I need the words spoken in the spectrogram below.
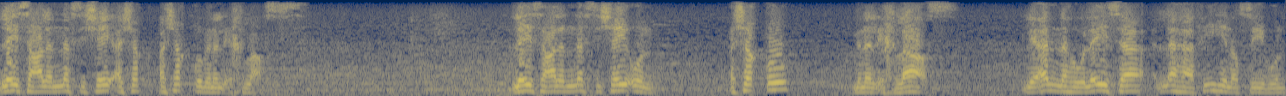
ليس على النفس شيء أشق, أشق من الإخلاص. ليس على النفس شيء أشق من الإخلاص لأنه ليس لها فيه نصيب.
